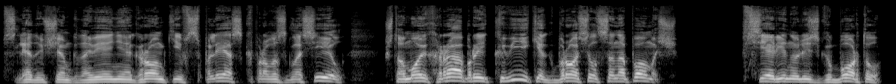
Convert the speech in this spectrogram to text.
В следующее мгновение громкий всплеск провозгласил, что мой храбрый Квикек бросился на помощь. Все ринулись к борту,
